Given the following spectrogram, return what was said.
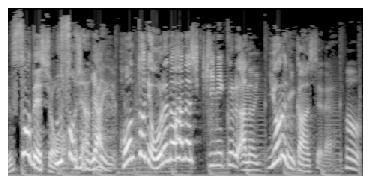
嘘でしょ嘘じゃないよいや、本当に俺の話聞きに来る、あの、夜に関してね。うん。うん。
